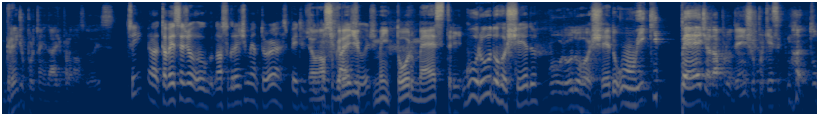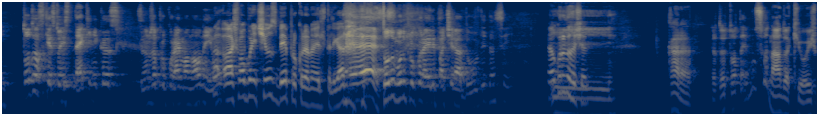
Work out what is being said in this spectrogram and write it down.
grande oportunidade para nós dois. Sim, eh, talvez seja o nosso grande mentor a respeito de É o nosso grande hoje. mentor, mestre, Guru do Rochedo. guru do Rochedo, o Wikipédia da Prudential, porque esse- mano, tu- todas as questões técnicas você não precisa procurar em manual nenhum. Eu acho mal bonitinho os B procurando ele, tá ligado? É, todo mundo procura ele para tirar dúvidas. Sim. É o Guru do Rochedo. E, cara, eu tô, eu tô até emocionado aqui hoje.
